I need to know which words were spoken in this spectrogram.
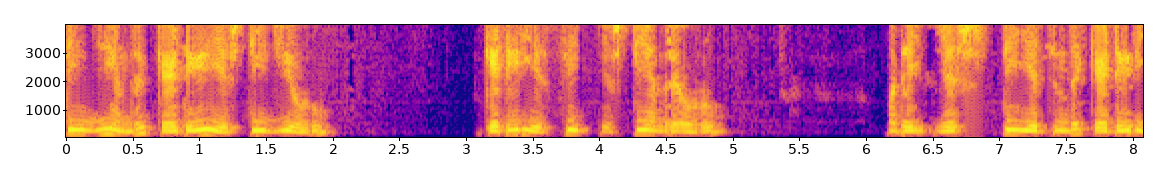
ಟಿ ಜಿ ಅಂದ್ರೆ ಕ್ಯಾಟಗರಿ ಎಸ್ ಟಿ ಜಿ ಅವರು. Category S C, S T ಅಂದ್ರೆ ಅವರು. ಮತ್ತೆ ಎಸ್ ಟಿ ಎಚ್ ಅಂದ್ರೆ ಕ್ಯಾಟಗರಿ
